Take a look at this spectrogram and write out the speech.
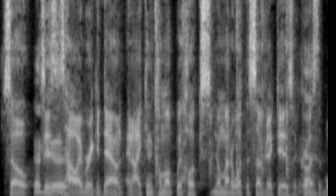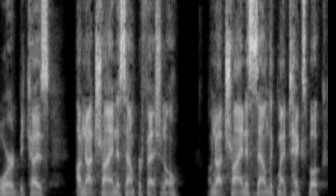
So That's this is how I break it down. And I can come up with hooks no matter what the subject is across Yeah. the board because I'm not trying to sound professional. I'm not trying to sound like my textbook.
